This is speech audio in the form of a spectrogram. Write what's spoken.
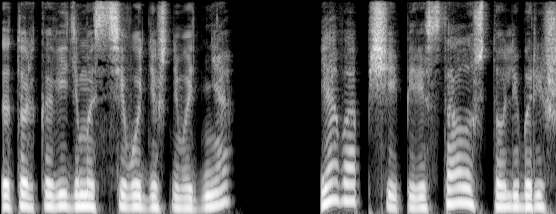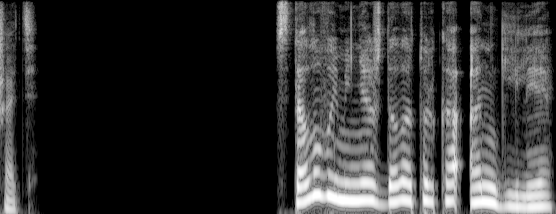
Да только, видимо, с сегодняшнего дня я вообще перестала что-либо решать. В столовой меня ждала только Ангелия,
